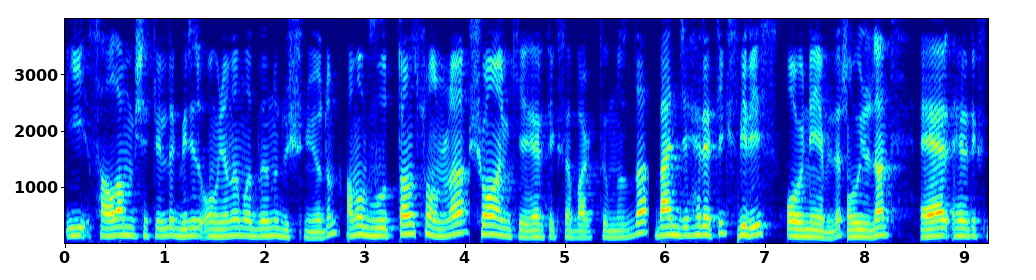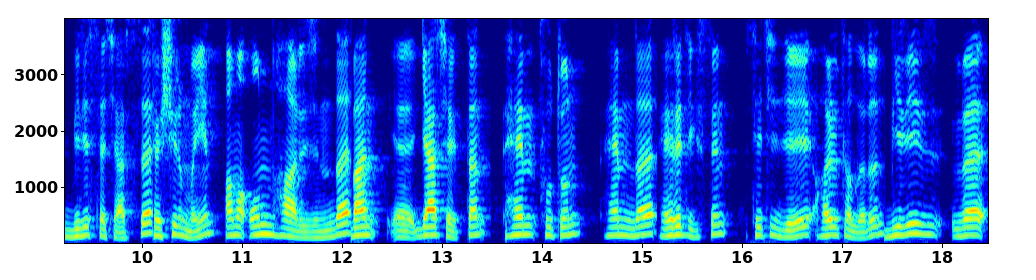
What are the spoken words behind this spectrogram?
iyi sağlam bir şekilde biriz oynanamadığını düşünüyordum. Ama Wood'dan sonra şu anki Heretics'e baktığımızda bence Heretics biriz oynayabilir. O yüzden eğer Heretics biri seçerse şaşırmayın. Ama onun haricinde ben e, gerçekten hem Foot'un hem de Heretics'in seçeceği haritaların Biriz ve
